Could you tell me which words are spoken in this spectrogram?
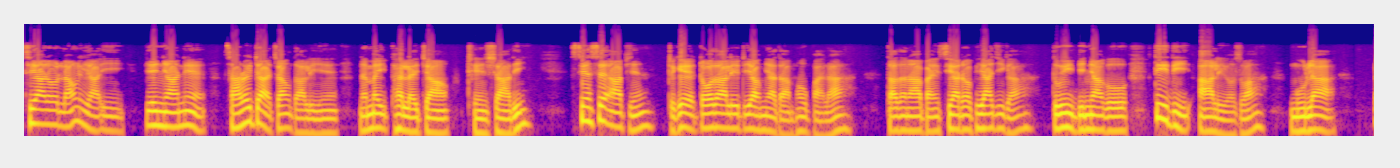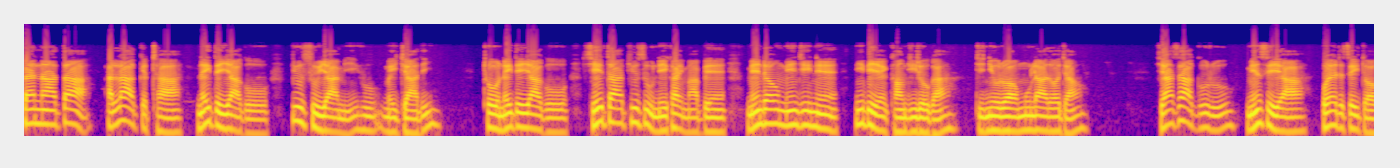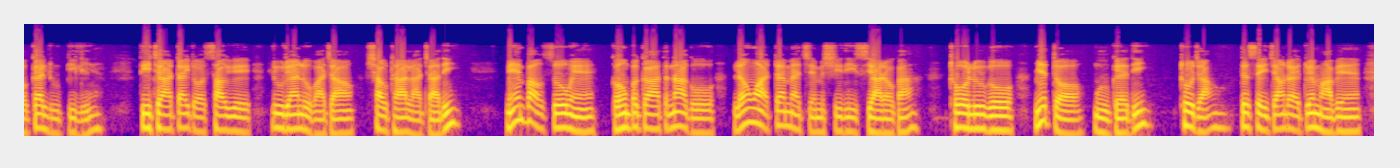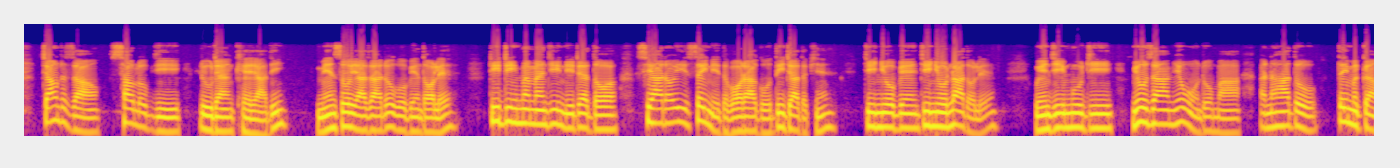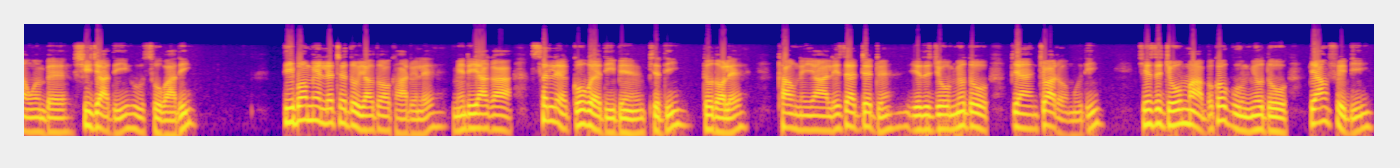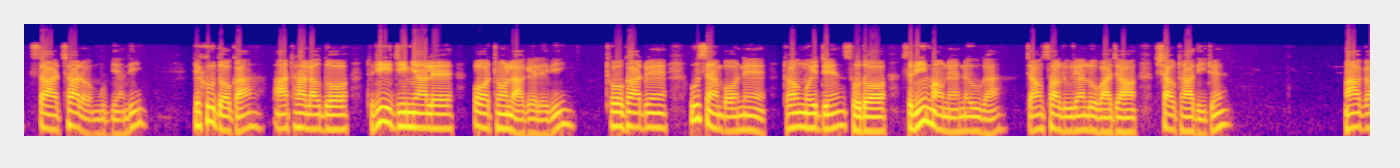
ဆရာတော်လောင်းလျာဤပညာနှင့်ဇာရိတ္တကြောင့်သာလျင်နမိတ်ဖက်လိုက်ကြောင်း ထင်ရှားသည်စင်စစ်အပြင်တကယ်တော်သားလေးတစ်ယောက်မျှသာ မဟုတ်ပါလား သာသနာပိုင်ဆရာတော်ဘုရားကြီးက သူ၏ပညာကိုတိတိအားလျော်စွာ မူလ ပဏ္ဏတအလကထာနေတယကို ပြုစုရမည်ဟု မိန့်ကြားသည် ထိုနေတယကို ရေးသားပြုစုနေခိုက်မှာပင် မင်းတုံးမင်းကြီးနှင့် နှိပရဲ့ခေါင်းကြီးတို့က ကြီးညိုတော်မူလာသောကြောင့် ရာဇဂုရု မင်းစီအား ဘွဲတစိတ်တော်ကတ်လူပြီးလျင်တီချာတိုက်တော်ဆောက်၍လှူဒန်းလိုပါကြောင်း လျှောက်ထားလာကြသည် မင်းပေါက်စိုးဝင် ဂုံပကာတနကို လုံးဝတတ်မှတ်ခြင်းမရှိသည့် ဆရာတော်က ထိုလူကို မြစ်တော်မူခဲ့သည် ထို့ကြောင့်တစ္ဆိတ်ကျောင်းတိုက်အတွင်းမှာပင် ကျောင်းတစ်ဆောင် ဆောက်လုပ်ပြီးလူဒန်းခဲ့ရသည် မင်းဆိုးရာဇာတို့ကိုပင်တော်လဲ တီတီမှန်မှန်ကြီးနေတတ်သော ဆရာတော်၏စိတ်နေသဘောထားကို သိကြသဖြင့် ကြီးညိုပင် ကြီးညိုလှတော်လဲဝင်းကြီးမူကြီး မြို့စားမြို့ဝန်တို့မှအနာသို့တိတ်မကန့်ဝင်ပဲရှိကြသည်ဟု ဆိုပါသည်တီဘောမင်းလက်ထက်သို့ ရောက်သောအခါတွင်လည်း မင်းတရားက ဆက်လက်ကိုးကွယ်သည်ပင်ဖြစ်သည် သို့တော်လည်း1241တွင် ရေစကြိုမြို့သို့ ပြန်ကြွတော်မူသည် ရေစကြိုမှပကုတ်ကူမြို့သို့ ပြောင်းရွှေ့ပြီး စာချတော်မူပြန်သည် ယခုတော့ကအားထားလောက်သော တပည့်ကြီးများလည်း ပေါ်ထွန်းလာခဲ့လေပြီ ထိုအခါတွင်ဥဆံပေါ်နှင့် ဒေါငွေတင်ဆိုသောစနီးမောင်နှံနှစ်ဦးက ကျောင်းဆောက်လူရန်လိုပါကြောင်း လျှောက်ထားသည်တွင် ငါက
